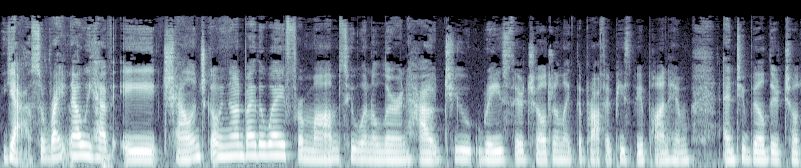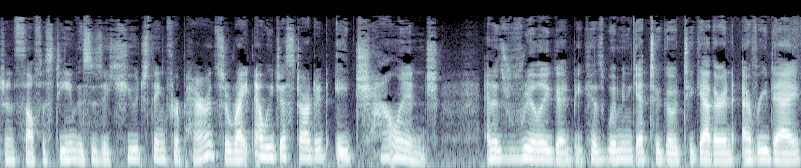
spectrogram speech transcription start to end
Yeah, so right now we have a challenge going on, by the way, for moms who want to learn how to raise their children like the Prophet, peace be upon him, and to build their children's self esteem. This is a huge thing for parents. So right now we just started a challenge. And it's really good because women get to go together and every day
